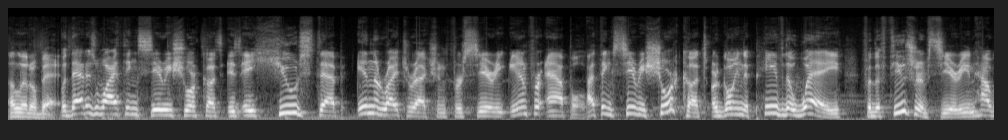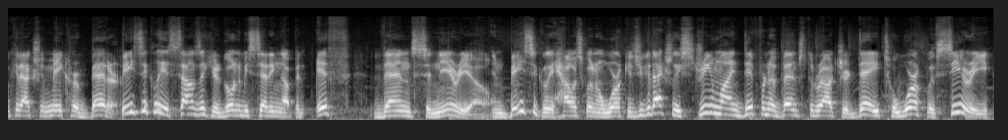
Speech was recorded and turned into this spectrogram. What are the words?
a little bit. But that is why I think Siri Shortcuts is a huge step in the right direction for Siri and for Apple. I think Siri Shortcuts are going to pave the way for the future of Siri and how we could actually make her better. Basically, it sounds like you're going to be setting up an if then scenario. And basically how it's going to work is you could actually streamline different events throughout your day to work with Siri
